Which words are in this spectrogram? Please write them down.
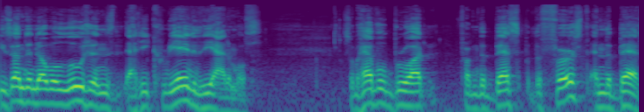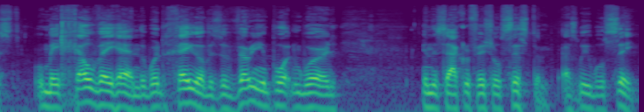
he's under no illusions that he created the animals. So Hevel brought from the best, the first and the best. Umechel vehen. The word chelav is a very important word in the sacrificial system, as we will see.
